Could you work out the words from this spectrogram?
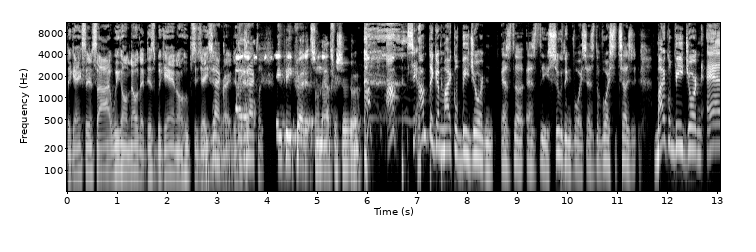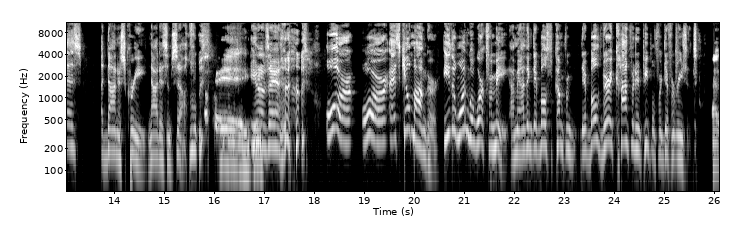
the gangster inside. We gonna know that this began on Hoops Adjacent, Exactly. right? This Exactly. AP credits on that for sure. I, see, I'm thinking Michael B. Jordan as the as the soothing voice, as the voice that tells you Michael B. Jordan as Adonis Creed, not as himself. Okay, You know what I'm saying? or or as Killmonger. Either one would work for me. I mean, I think they both come from they're both very confident people for different reasons. Uh,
